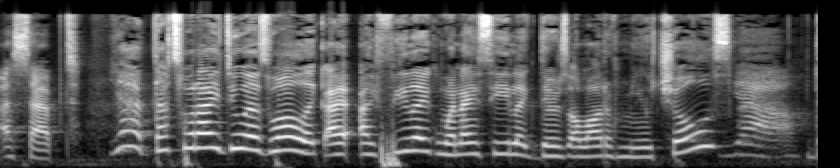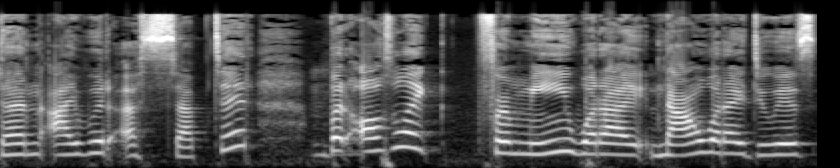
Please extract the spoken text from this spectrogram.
accept. yeah that's what I do as well like I, I feel like when I see like there's a lot of mutuals Yeah. then I would accept it. But also like for me, what I now what I do is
